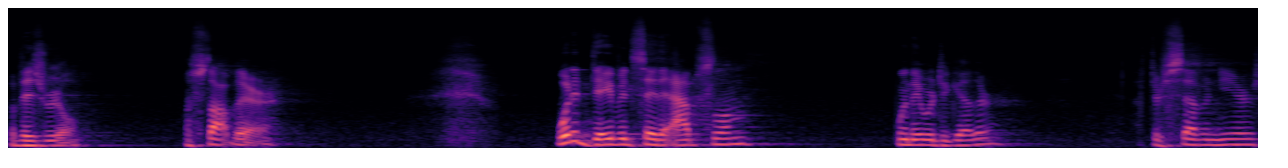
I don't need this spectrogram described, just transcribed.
of Israel. I'll stop there. What did David say to Absalom when they were together after seven years?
